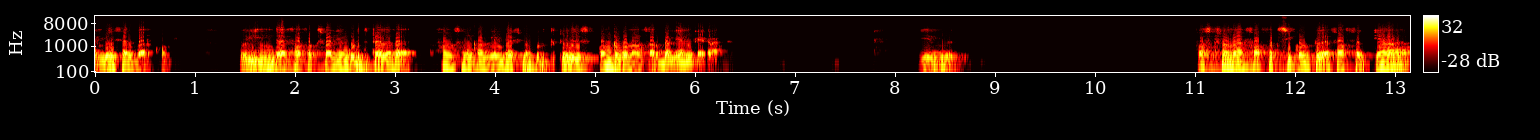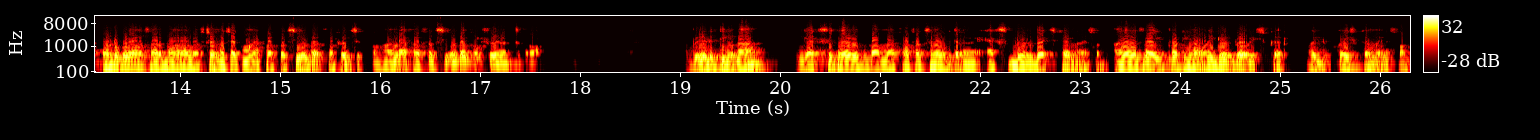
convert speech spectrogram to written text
என்பது என்பதை இருக்கும். ஸோ இந்த எஃப் ஆஃப் எக்ஸ் வேல்யூ கொடுத்துட்டு அதோட ஃபங்க்ஷன் கான்வென்டேஷனை கொடுத்துட்டு ஒன்று கொண்டு சார்பா இல்லையான்னு கேட்குறாங்க. தீர்வு ஃபர்ஸ்ட் நம்ம f of x equal to f of x ஏன்னா ஒன்று கூட நம்ம ஃபர்ஸ்ட் என்ன செக் பண்ணணும்? F of x equal to f of x check பண்ணலாம் f of x equal to f of எடுத்துக்கிறோம். அப்படி எடுத்தீங்கன்னா இங்க எக்ஸுக்கு ஒரு ஃபார்ம் ஆஃப் ஃபங்க்ஷன் கொடுத்துருக்காங்க. X divide by x square minus one அதே இடத்துல ஒய் போட்டிங்கன்னா y divide by y square y square minus one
